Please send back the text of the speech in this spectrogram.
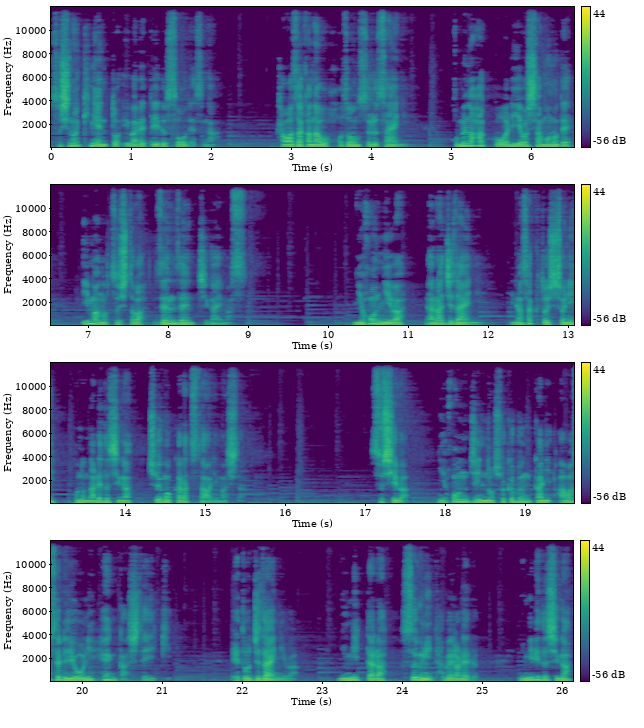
寿司の起源と言われているそうですが、川魚を保存する際に米の発酵を利用したもので、今の寿司とは全然違います。日本には奈良時代に稲作と一緒にこの慣れ寿司が中国から伝わりました。寿司は日本人の食文化に合わせるように変化していき、江戸時代には握ったらすぐに食べられる握り寿司が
